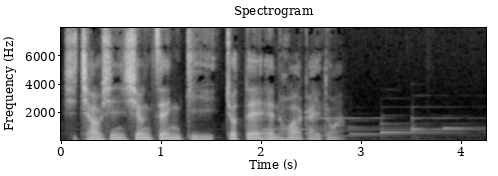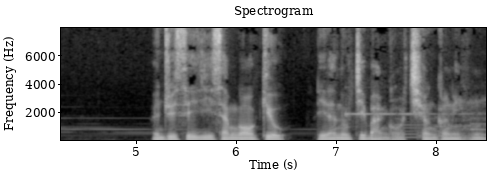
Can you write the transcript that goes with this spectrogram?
是超新星前期足低演化阶段。NGC 二三五九离咱有一万五千公里远，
